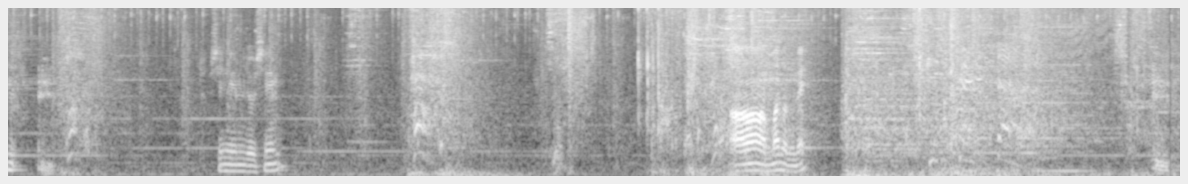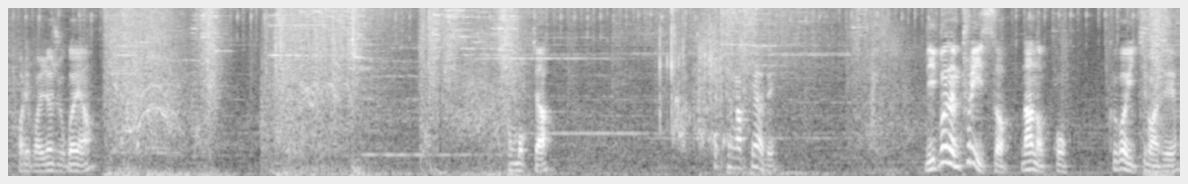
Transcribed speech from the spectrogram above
조심 조심. 아, 안 맞았네. 거리 벌려주고요. 정복자. 꼭 생각해야 돼. 리븐은 풀이 있어. 난 없고. 그거 잊지 마세요.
